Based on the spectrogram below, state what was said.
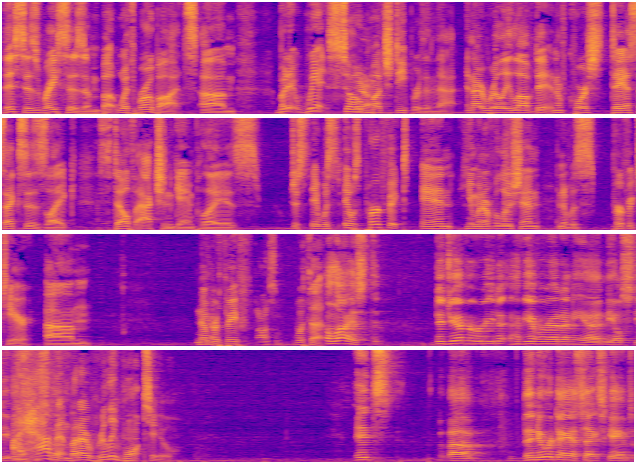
this is racism, but with robots. Um, but it went so Yeah. much deeper than that. And I really loved it. And of course, Deus Ex's like stealth action gameplay is just it was it was perfect in Human Evolution and it was perfect here. Um, number Yeah, three, awesome. What's up? Elias, did, did you ever read? Have you ever read any uh, Neal Stephenson? I haven't, stuff? but I really want to. it's uh, the newer Deus Ex games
